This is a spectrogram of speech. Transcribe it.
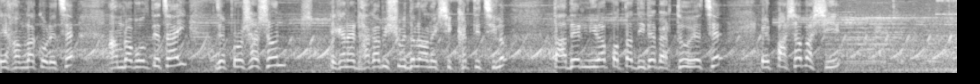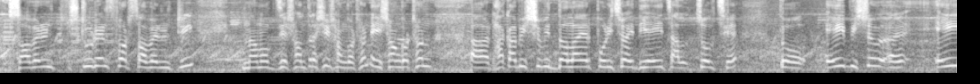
এই হামলা করেছে, আমরা বলতে চাই যে প্রশাসন, এখানে ঢাকা বিশ্ববিদ্যালয়ে অনেক শিক্ষার্থী ছিল, তাদের নিরাপত্তা দিতে ব্যর্থ হয়েছে। এর পাশাপাশি সভারেন স্টুডেন্টস ফর সভারেন্ট্রি নামক যে সন্ত্রাসী সংগঠন, এই সংগঠন ঢাকা বিশ্ববিদ্যালয়ের পরিচয় দিয়েই চাল চলছে। তো এই বিশ্ব এই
